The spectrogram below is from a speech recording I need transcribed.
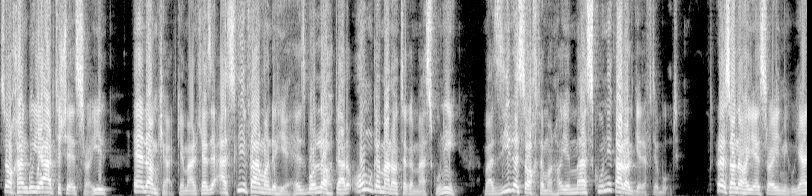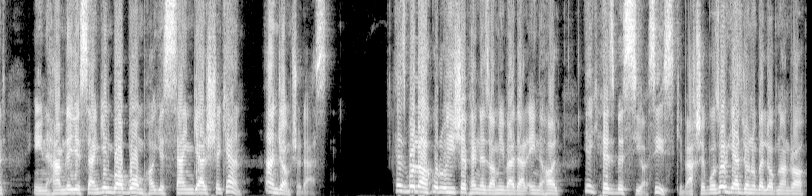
سخنگوی ارتش اسرائیل اعلام کرد که مرکز اصلی فرماندهی حزب الله در عمق مناطق مسکونی و زیر ساختمان های مسکونی قرار گرفته بود. رسانه های اسرائیل می‌گویند این حمله سنگین با بمب های سنگر شکن انجام شده است. حزب الله گروهی شبه نظامی و در عین حال یک حزب سیاسی است که بخش بزرگی از جنوب لبنان را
